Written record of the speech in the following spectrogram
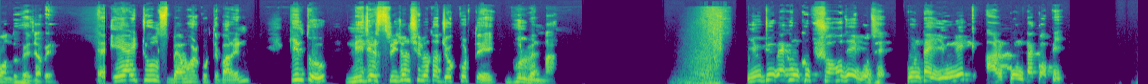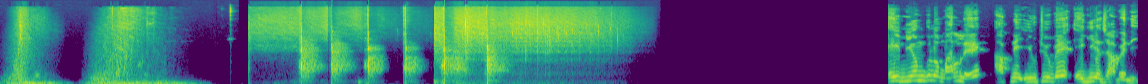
বন্ধ হয়ে যাবে। এআই টুলস ব্যবহার করতে পারেন, কিন্তু নিজের সৃজনশীলতা যোগ করতে ভুলবেন না। ইউটিউব এখন খুব সহজেই বোঝে কোনটা ইউনিক আর কোনটা কপি এই নিয়মগুলো মানলে আপনি ইউটিউবে এগিয়ে যাবেনই।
